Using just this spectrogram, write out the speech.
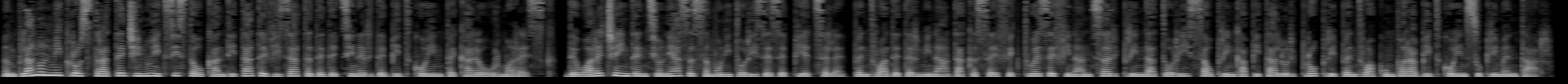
În planul microstrategii nu există o cantitate vizată de dețineri de Bitcoin pe care o urmăresc, deoarece intenționează să monitorizeze piețele pentru a determina dacă să efectueze finanțări prin datorii sau prin capitaluri proprii pentru a cumpăra Bitcoin suplimentar.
